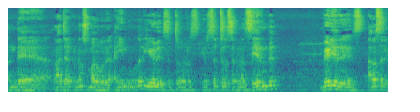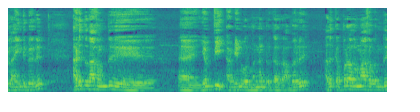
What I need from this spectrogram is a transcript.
அந்த ராஜாக்களும் சுமார் ஒரு ஐந்து முதல் ஏழு சிற்றரசர்கள் சிற்றரசர்கள்லாம் சேர்ந்து வேளியர் அரசர்கள் ஐந்து பேர். அடுத்ததாக வந்து எவ்வி அப்படின்னு ஒரு மன்னன் இருக்கார். அவர் அதுக்கப்புறமாக வந்து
